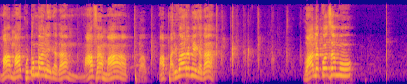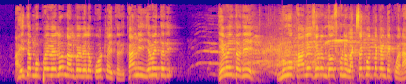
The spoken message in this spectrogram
మా మా కుటుంబాలే కదా. మా ఫ్యా మా మా పరివారమే కదా. వాళ్ళ కోసము అయితే ముప్పై వేలు నలభై వేల కోట్లు అవుతుంది కానీ ఏమవుతుంది ఏమవుతుంది నువ్వు కాళేశ్వరం దోసుకున్న లక్ష కోట్ల కంటే ఎక్కువనా?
